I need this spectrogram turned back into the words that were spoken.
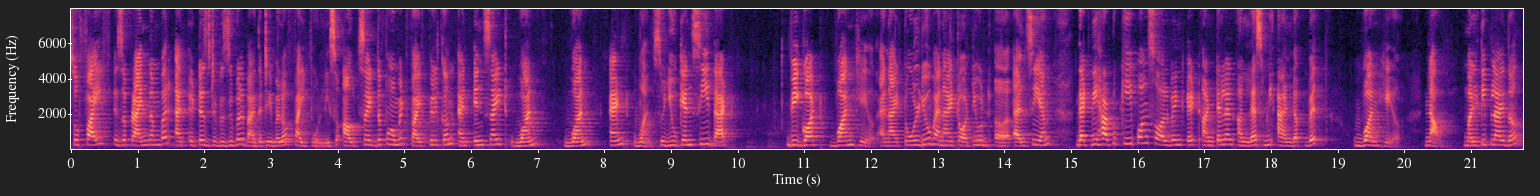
so 5 is a prime number and it is divisible by the table of 5 only. So outside the format 5 will come and inside 1, 1 and 1. So you can see that we got 1 here and I told you when I taught you uh, LCM that we have to keep on solving it until and unless we end up with 1 here. Now multiply the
